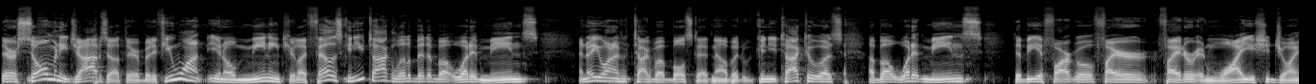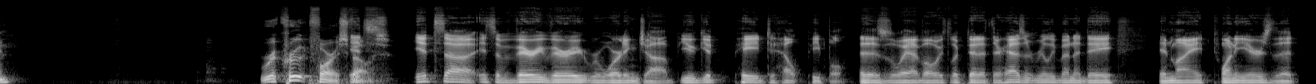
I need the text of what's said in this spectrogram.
there are so many jobs out there, but if you want you know meaning to your life, fellas, can you talk a little bit about what it means? I know you want to talk about Bolstead now, but can you talk to us about what it means to be a Fargo firefighter and why you should join? Recruit for us, fellas. It's it's uh it's a very very rewarding job. You get paid to help people. That is the way I've always looked at it. There hasn't really been a day in my 20 years that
